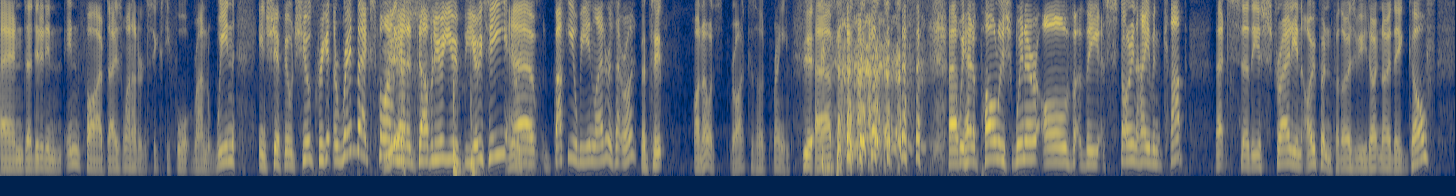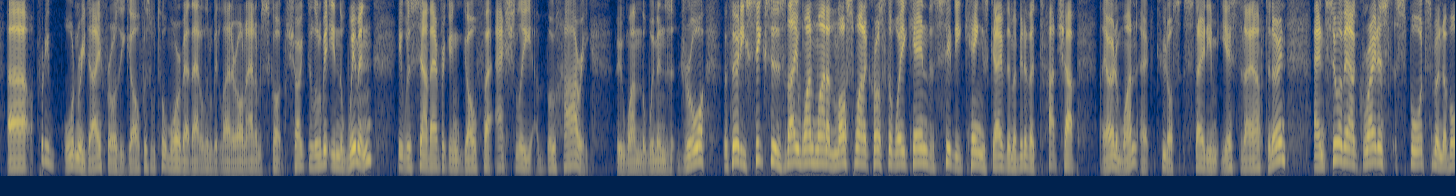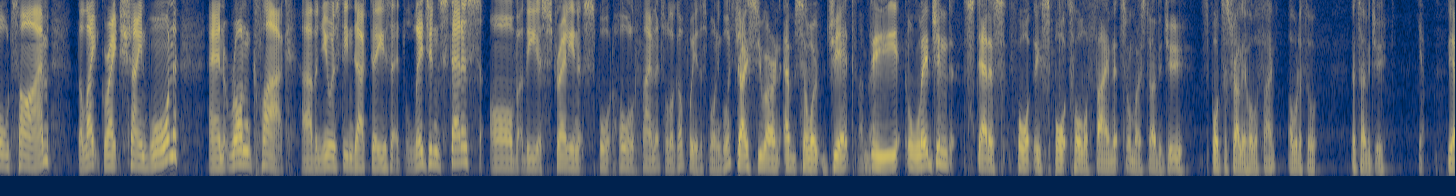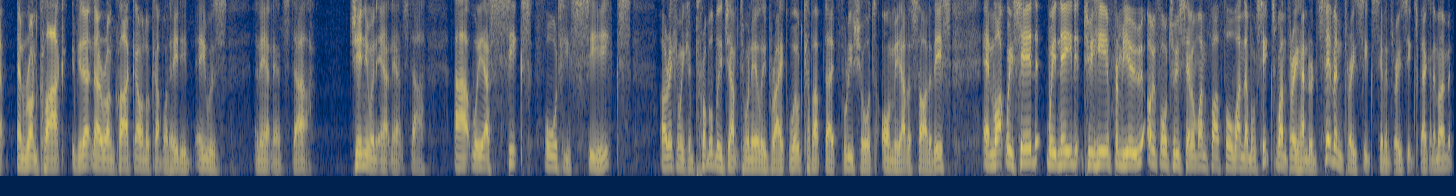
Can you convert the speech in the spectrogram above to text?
And uh, did it in, in five days, 164 run win in Sheffield Shield cricket. The Redbacks finally Yes. had a W, you beauty. Uh, Bucky will be in later, is that right? That's it. I know it's right because I rang him. Yeah. Uh, uh, we had a Polish winner of the Stonehaven Cup. That's uh, the Australian Open, for those of you who don't know their golf. Uh, a pretty ordinary day for Aussie golfers. We'll talk more about that a little bit later on. Adam Scott choked a little bit. In the women, it was South African golfer Ashleigh Buhai who won the women's draw. The 36ers, they won one and lost one across the weekend. The Sydney Kings gave them a bit of a touch up. They owed them one at Kudos Stadium yesterday afternoon. And two of our greatest sportsmen of all time, the late great Shane Warne and Ron Clarke, are the newest inductees at legend status of the Australian Sport Hall of Fame. That's all I got for you this morning, boys. Jace, you are an absolute jet. The legend status for the Sports Hall of Fame, that's almost overdue. Sports Australia Hall of Fame, I would have thought. That's overdue. Yep. Yep. And Ron Clarke, if you don't know Ron Clarke, go and look up what he did. He was an out and out star, genuine out and out star. Uh, we are 6.46. I reckon we can probably jump to an early break. World Cup update, footy shorts on the other side of this. And like we said, we need to hear from you. 0427 154 166 1300 736 736. Back in a moment.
